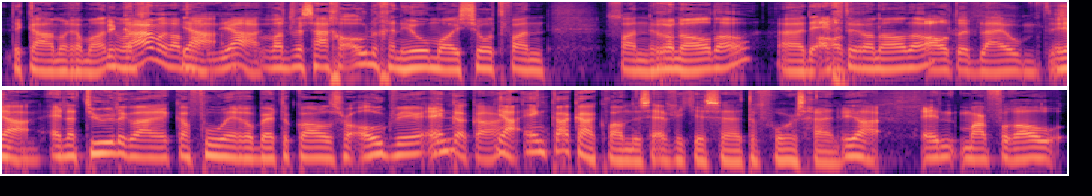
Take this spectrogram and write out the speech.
De cameraman. De Want- cameraman, ja. Want we zagen ook nog een heel mooi shot van, van Ronaldo. eh, de echte Ronaldo. Altijd blij om te ja, zien. en natuurlijk waren Cafu en Roberto Carlos er ook weer. En Kaká. Ja, en Kaka kwam dus eventjes tevoorschijn. Ja, en, maar vooral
